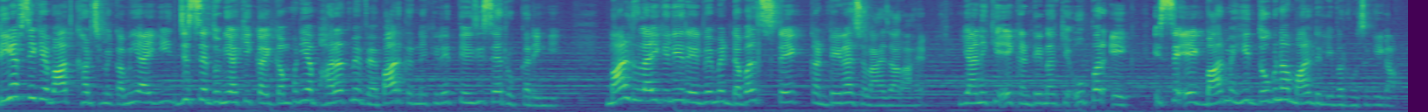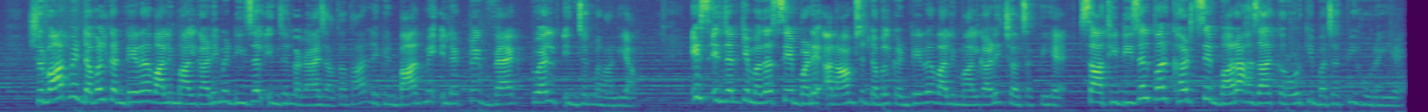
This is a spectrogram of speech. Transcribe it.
डीएफसी के बाद खर्च में कमी आएगी, जिससे दुनिया की कई कंपनियाँ भारत में व्यापार करने के लिए तेज़ी से रुक करेंगी। माल ढुलाई के लिए रेलवे में डबल स्टेक कंटेनर चलाया जा रहा है, यानी कि एक कंटेनर के ऊपर एक। इससे एक बार में ही दोगुना माल डिलीवर हो सकेगा। शुरुआत में डबल कंटेनर वाली मालगाड़ी में डीजल इंजन लगाया जाता था लेकिन बाद में इलेक्ट्रिक वैग 12 इंजन बना लिया। इस इंजन की मदद से बड़े आराम से डबल कंटेनर वाली मालगाड़ी चल सकती है। साथ ही डीजल पर खर्च से 12,000 करोड़ की बचत भी हो रही है।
